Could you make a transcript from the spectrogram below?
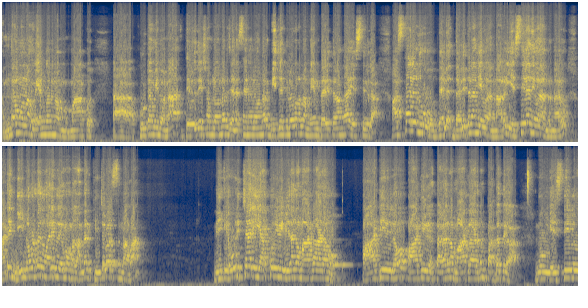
అందరం ఉన్నాం. మేము కూడా మాకు కూటమిలోన తెలుగుదేశంలో ఉన్నారు జనసేనలో ఉన్నారు బీజేపీలో కూడా ఉన్నాం. మేము దళితులంగా ఎస్టీలుగా అసలు నువ్వు దళితులని ఎవరు అన్నారు ఎస్టీలని ఎవరు అంటున్నారు అంటే నీ నోటితో మరి మేము మమ్మల్ని అందరిని కించపరుస్తున్నావా? నీకు ఎవరు ఇచ్చారు ఈ హక్కు ఈ విధంగా మాట్లాడడము? పార్టీలో పార్టీ తరంగా మాట్లాడడం పద్ధతిగా. నువ్వు ఎస్టీలు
